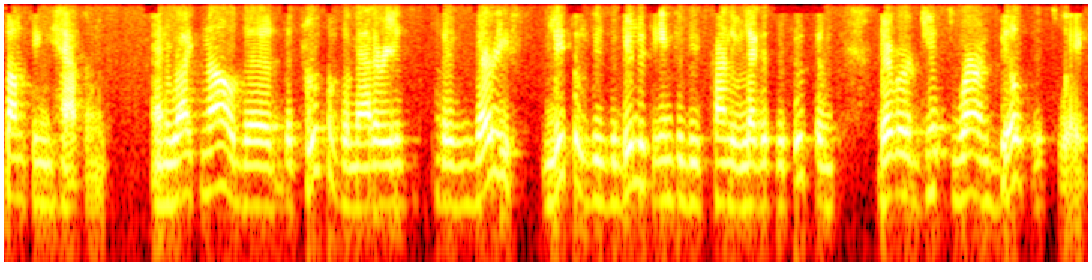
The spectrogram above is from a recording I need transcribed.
something happens. And right now, the, the truth of the matter is there's very little visibility into these kind of legacy systems. They were just weren't built this way.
